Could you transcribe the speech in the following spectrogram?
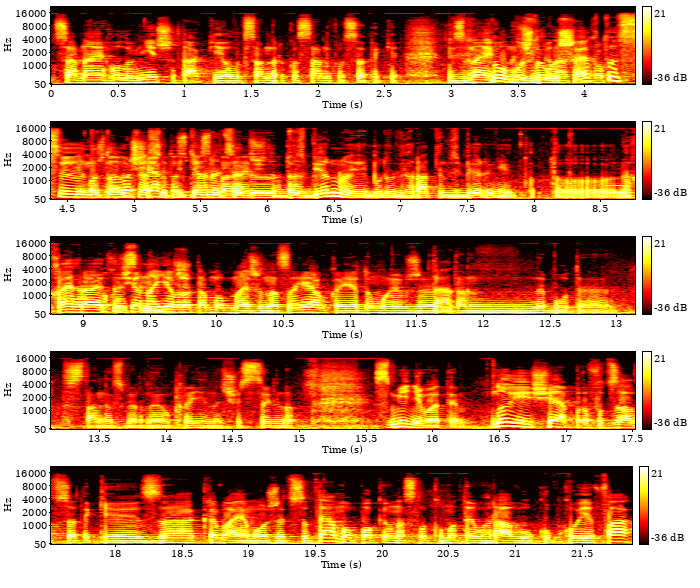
це найголовніше, так. І Олександр Косенко все-таки візьме їх ну можливо, ще Європи. хтось І, е, до можливо, ще часу хтось, підтягнеться до, до збірної і будуть грати в збірні. Тобто нехай грають. Ну, хоча на євро там обмежена заявка, я думаю, вже Так. там не буде станок збірної України щось сильно змінювати. Ну і ще про футзал все-таки закриваємо вже цю тему. Поки у нас локомотив грав у Кубку УЄФА.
